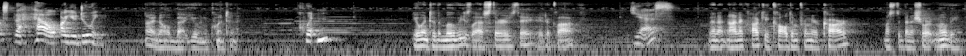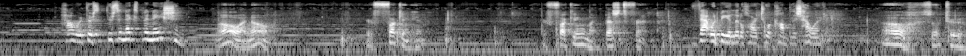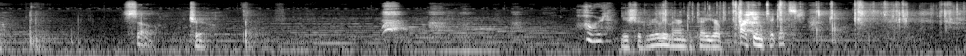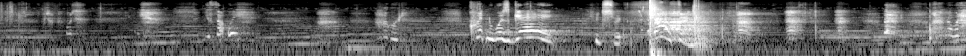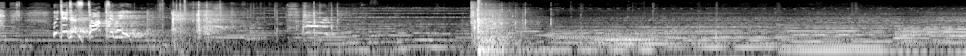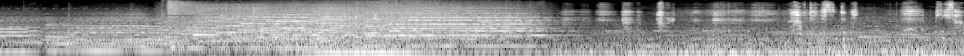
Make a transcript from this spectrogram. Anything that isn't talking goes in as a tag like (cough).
What the hell are you doing? I know about you and Quentin. Quentin? You went to the movies last Thursday, 8 o'clock. Yes? Then at 9 o'clock, you called him from your car. Must have been a short movie. Howard, there's there's an explanation. Oh, I know. You're fucking him. You're fucking my best friend. That would be a little hard to accomplish, Howard. Oh, so true. So true. (gasps) Howard, You should really learn to pay your parking tickets. you thought we. Howard, Quentin was gay. You'd say anything. (gasps) I don't know what happened. Would you just talk to me?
